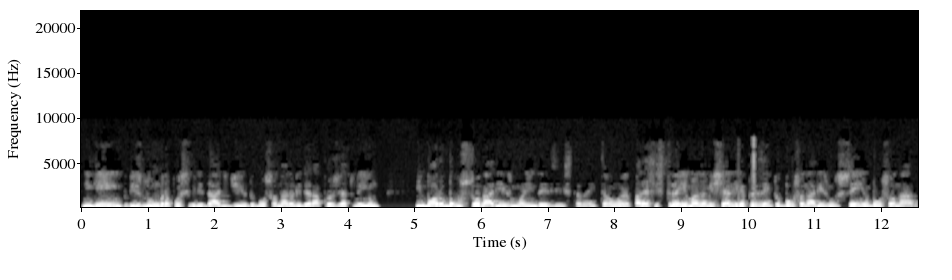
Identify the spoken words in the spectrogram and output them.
ninguém vislumbra a possibilidade de, do Bolsonaro liderar projeto nenhum, embora o bolsonarismo ainda exista. Né? Então, é, parece estranho, mas a Michelle representa o bolsonarismo sem o Bolsonaro.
